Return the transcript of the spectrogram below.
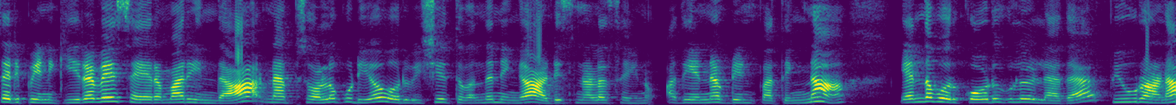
சரி இப்போ இன்றைக்கி இரவே செய்கிற மாதிரி இருந்தால் நான் சொல்லக்கூடிய ஒரு விஷயத்தை வந்து நீங்கள் அடிஷ்னலாக செய்யணும். அது என்ன அப்படின்னு பார்த்தீங்கன்னா எந்த ஒரு கோடுகளும் இல்லாத பியூரான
